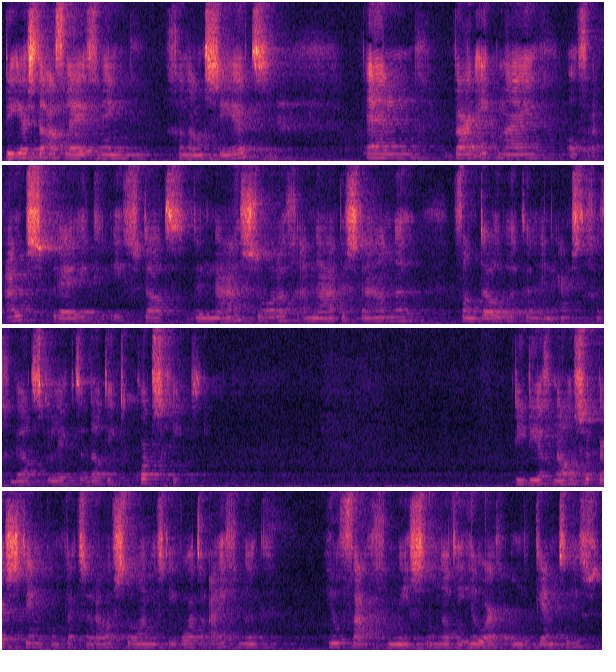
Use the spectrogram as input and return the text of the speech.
de eerste aflevering gelanceerd. En waar ik mij over uitspreek, is dat de nazorg aan nabestaanden van dodelijke en ernstige geweldsdelicten, dat die tekortschiet die diagnose persistente complexe rouwstoornis, die wordt eigenlijk heel vaak gemist omdat die heel erg onbekend is.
